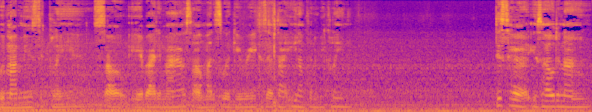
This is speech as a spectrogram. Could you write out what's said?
with my music playing. So everybody in my household might as well get ready because after I eat, I'm finna be cleaning. This hair is holding on.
